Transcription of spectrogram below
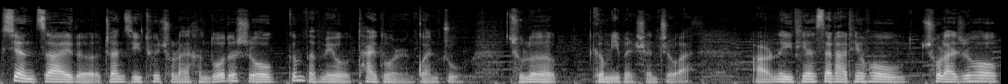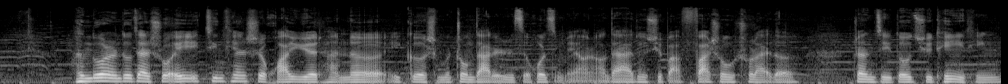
现在的专辑推出来，很多的时候根本没有太多人关注，除了歌迷本身之外。而那一天三大天后出来之后，很多人都在说，诶，今天是华语乐坛的一个什么重大的日子，或者怎么样，然后大家都去把发售出来的专辑都去听一听，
